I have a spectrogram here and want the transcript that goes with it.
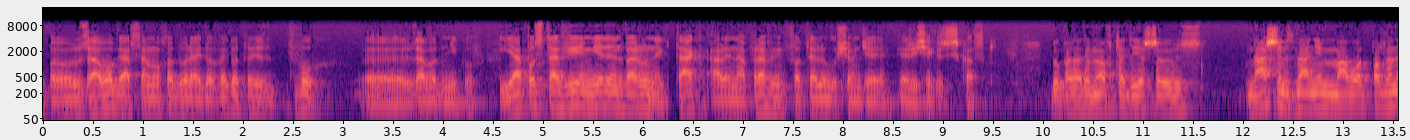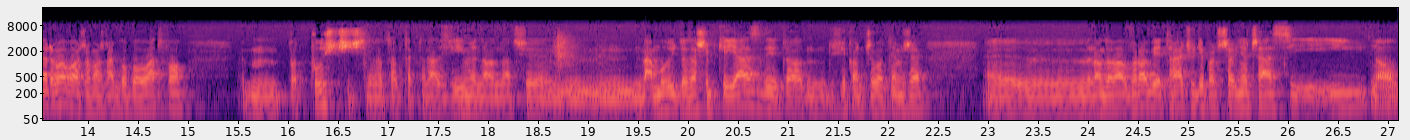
Bo załoga samochodu rajdowego to jest dwóch e, zawodników. Ja postawiłem jeden warunek, tak, ale na prawym fotelu usiądzie Rysiek Grzyszkowski. Był poza tym no, wtedy jeszcze naszym zdaniem mało odporny nerwowo, że można go było łatwo mm, podpuścić, no to tak to nazwijmy, no, znaczy mm, namówić do za szybkiej jazdy, to się kończyło tym, że yy, lądował w rowie, tracił niepotrzebnie czas i, i no,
